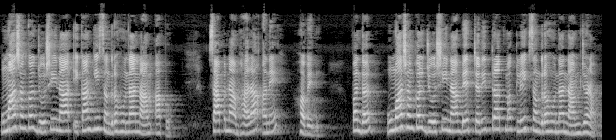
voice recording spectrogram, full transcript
ઉમાશંકર જોશીના એકાંકી સંગ્રહોના નામ આપો. સાપના ભારા અને હવેલી. પંદર, ઉમાશંકર જોશીના બે ચરિત્રાત્મક લેખ સંગ્રહોના નામ જણાવો.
